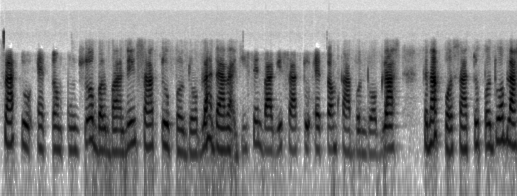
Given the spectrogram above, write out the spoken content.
satu atom unsur berbanding 1 per 12 darab jisim bagi satu atom karbon 12. Kenapa 1 per 12?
